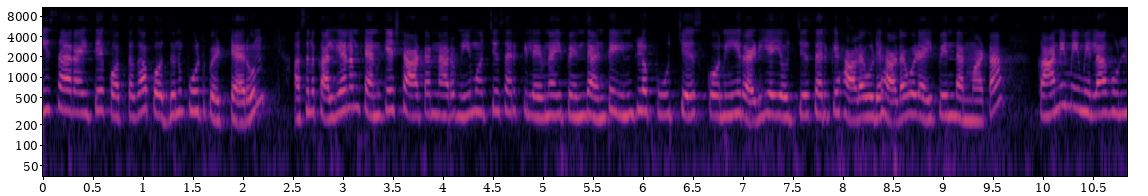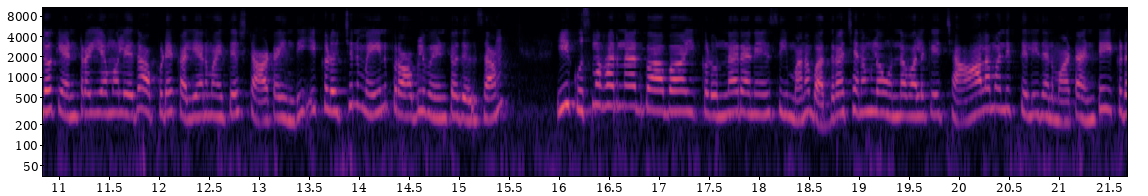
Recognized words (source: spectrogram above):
ఈసారి అయితే కొత్తగా పొద్దున పూట పెట్టారు. అసలు కళ్యాణం టెన్కే స్టార్ట్ అన్నారు. మేము వచ్చేసరికి లెవెన్ అయిపోయింది. అంటే ఇంట్లో పూజ చేసుకొని రెడీ అయ్యి వచ్చేసరికి హడావుడి హడావుడి అయిపోయింది అనమాట కానీ మేము ఇలా గుళ్ళోకి ఎంటర్ అయ్యామో లేదో అప్పుడే కళ్యాణం అయితే స్టార్ట్ అయింది. ఇక్కడ వచ్చిన మెయిన్ ప్రాబ్లం ఏంటో తెలుసా? ఈ కుస్మహర్నాథ్ బాబా ఇక్కడ ఉన్నారనేసి మన భద్రాచలంలో ఉన్న వాళ్ళకి చాలా మందికి తెలియదు అనమాట అంటే ఇక్కడ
